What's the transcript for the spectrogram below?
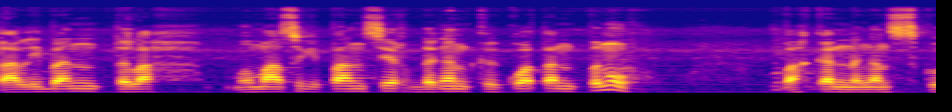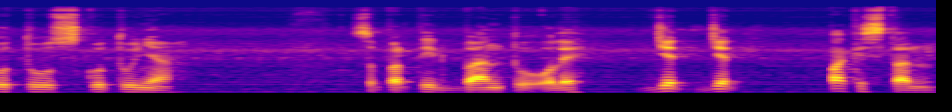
Taliban telah memasuki Pansir dengan kekuatan penuh, bahkan dengan sekutu-sekutunya, seperti dibantu oleh jet-jet Pakistan.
